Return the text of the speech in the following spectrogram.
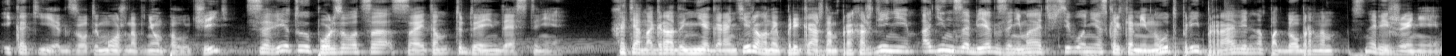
и какие экзоты можно в нем получить, советую пользоваться сайтом Today in Destiny. Хотя награды не гарантированы при каждом прохождении, один забег занимает всего несколько минут при правильно подобранном снаряжении.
